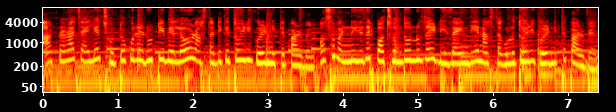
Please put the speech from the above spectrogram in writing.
আপনারা চাইলে ছোট করে রুটি বেলেও নাস্তাটিকে তৈরি করে নিতে পারবেন, অথবা নিজেদের পছন্দ অনুযায়ী ডিজাইন দিয়ে নাস্তাগুলো তৈরি করে নিতে পারবেন।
